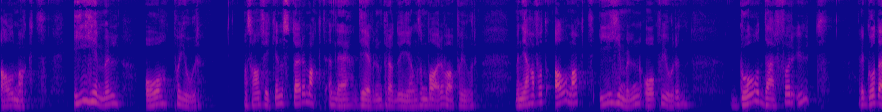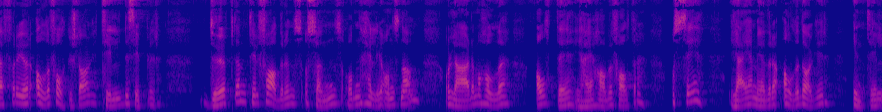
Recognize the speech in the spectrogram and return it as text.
all makt i himmel og på jord. Altså Han fikk en større makt enn det djevelen prøvde å gi han som bare var på jord. Men jeg har fått all makt i himmelen og på jorden. Gå derfor ut, eller gå derfor og gjør alle folkeslag til disipler. Døp dem til Faderens og Sønnens og Den hellige ånds navn, og lær dem å holde alt det jeg har befalt dere. Og se, jeg er med dere alle dager inntil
